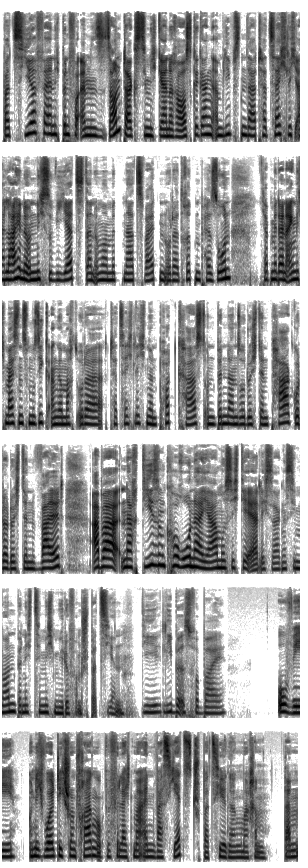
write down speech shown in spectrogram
Spazierfan. Ich bin vor allem sonntags ziemlich gerne rausgegangen, am liebsten da tatsächlich alleine und nicht so wie jetzt, dann immer mit einer zweiten oder dritten Person. Ich habe mir dann eigentlich meistens Musik angemacht oder tatsächlich einen Podcast und bin dann so durch den Park oder durch den Wald. Aber nach diesem Corona-Jahr, muss ich dir ehrlich sagen, Simon, bin ich ziemlich müde vom Spazieren. Die Liebe ist vorbei. Oh weh. Und ich wollte dich schon fragen, ob wir vielleicht mal einen Was jetzt Spaziergang machen. Dann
